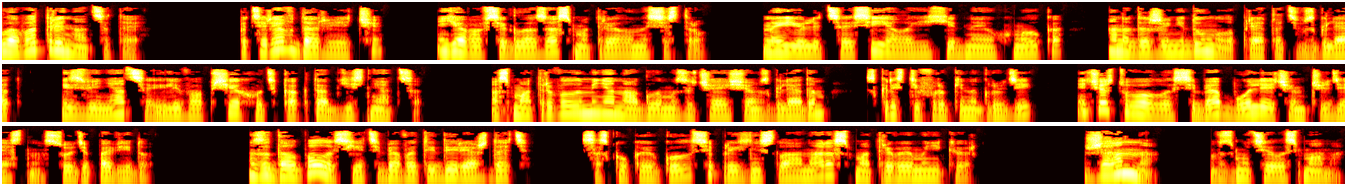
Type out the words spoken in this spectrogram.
Глава 13. Потеряв дар речи, я во все глаза смотрела на сестру. На ее лице сияла ехидная ухмылка, она даже не думала прятать взгляд, извиняться или вообще хоть как-то объясняться. Осматривала меня наглым изучающим взглядом, скрестив руки на груди, и чувствовала себя более чем чудесно, судя по виду. «Задолбалась я тебя в этой дыре ждать», — со скукой в голосе произнесла она, рассматривая маникюр. «Жанна?» — взмутилась мама.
